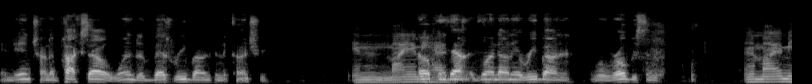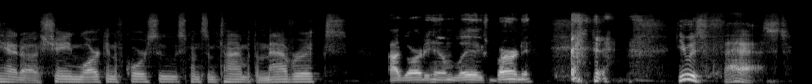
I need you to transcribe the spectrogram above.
and then trying to box out one of the best rebounders in the country. And Miami had down, going down there rebounding with Roberson. And Miami had uh, Shane Larkin, of course, who spent some time with the Mavericks. I guarded him, legs burning. he was fast.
